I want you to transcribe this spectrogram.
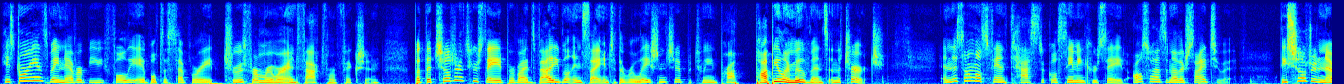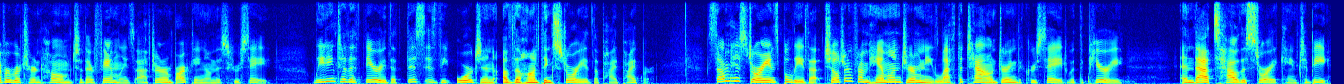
Historians may never be fully able to separate truth from rumor and fact from fiction, but the Children's Crusade provides valuable insight into the relationship between popular movements and the church. And this almost fantastical seeming crusade also has another side to it. These children never returned home to their families after embarking on this crusade, leading to the theory that this is the origin of the haunting story of the Pied Piper. Some historians believe that children from Hamelin, Germany left the town during the crusade with the Pueri, and that's how the story came to be.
